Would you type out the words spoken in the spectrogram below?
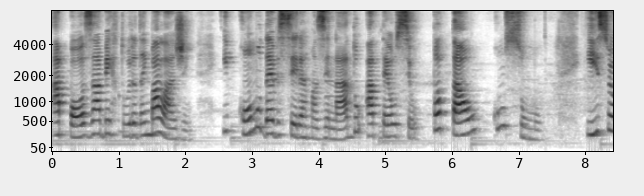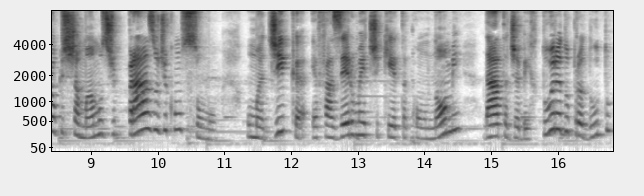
após a abertura da embalagem e como deve ser armazenado até o seu total consumo. Isso é o que chamamos de prazo de consumo. Uma dica é fazer uma etiqueta com o nome, data de abertura do produto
